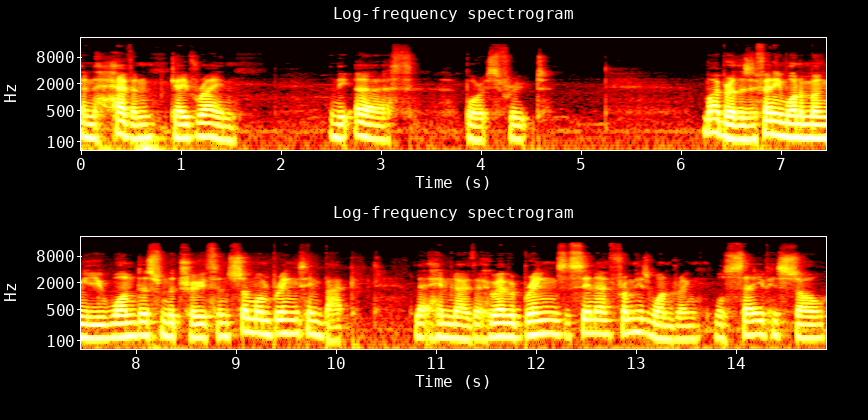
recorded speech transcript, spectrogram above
and heaven gave rain, and the earth bore its fruit. My brothers, if anyone among you wanders from the truth and someone brings him back, let him know that whoever brings a sinner from his wandering will save his soul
